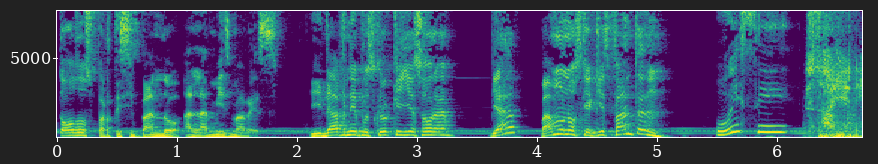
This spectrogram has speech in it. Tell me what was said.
todos participando a la misma vez. Y Dafne, pues creo que ya es hora. Ya, vámonos, que aquí espantan. Uy, sí. Soy.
